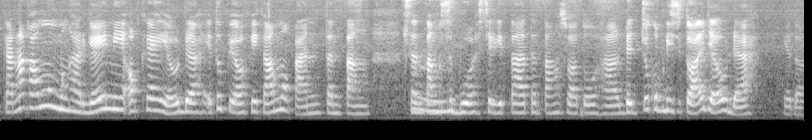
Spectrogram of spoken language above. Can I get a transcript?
Karena kamu menghargai nih, oke ya udah itu POV kamu kan tentang tentang sebuah cerita tentang suatu hal dan cukup di situ aja udah gitu.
